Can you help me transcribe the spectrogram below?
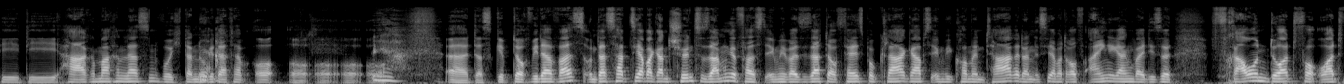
die, die Haare machen lassen, wo ich dann nur Ja. gedacht habe, oh, oh, oh, oh, oh. Ja. Äh, das gibt doch wieder was. Und das hat sie aber ganz schön zusammengefasst irgendwie, weil sie sagte auf Facebook, klar gab es irgendwie Kommentare, dann ist sie aber drauf eingegangen, weil diese Frauen dort vor Ort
